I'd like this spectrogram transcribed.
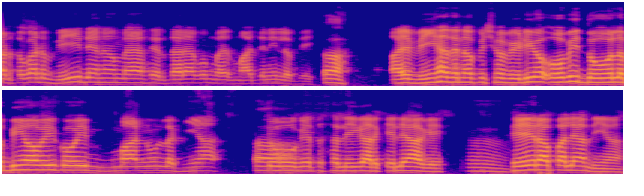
ਘੱਟ ਤੋਂ ਘੱਟ 20 ਦਿਨ ਮੈਂ ਫਿਰਦਾ ਰਿਹਾ ਕੋਈ ਮੱਝ ਨਹੀਂ ਲੱਭੀ। ਆਹ। ਅੱਜ 20 ਦਿਨਾਂ ਪਿੱਛੋਂ ਵੀਡੀਓ ਉਹ ਵੀ ਦੋ ਲੱਭੀਆਂ ਉਹ ਵੀ ਕੋਈ ਮਨ ਨੂੰ ਲੱਗੀਆਂ। ਚੋ ਕੇ ਤਸੱਲੀ ਕਰਕੇ ਲਿਆ ਗਏ। ਹਾਂ। ਫੇਰ ਆਪਾਂ ਲਿਆਂਦੀਆਂ।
